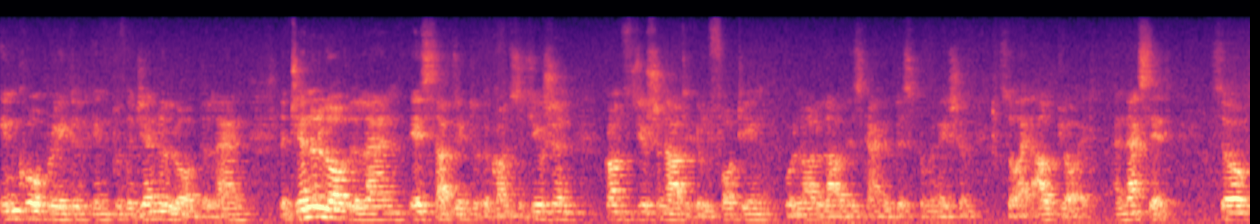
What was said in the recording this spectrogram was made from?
incorporated into the general law of the land. The general law of the land is subject to the Constitution. Constitution Article 14 will not allow this kind of discrimination, so I outlaw it, and that's it. So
